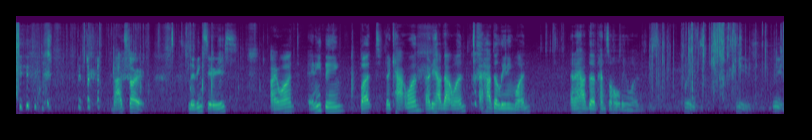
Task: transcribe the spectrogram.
Bad start. Living series. I want anything but the cat one. I already have that one. I have the leaning one. And I have the pencil holding one. Please. Please. Please.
